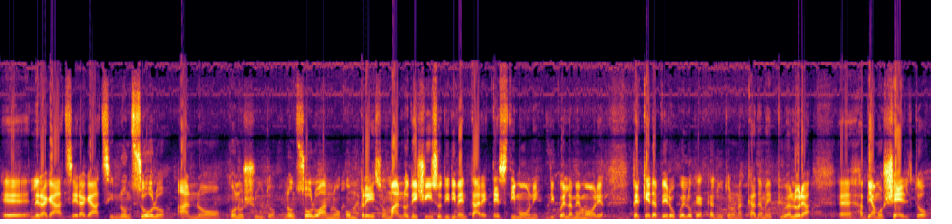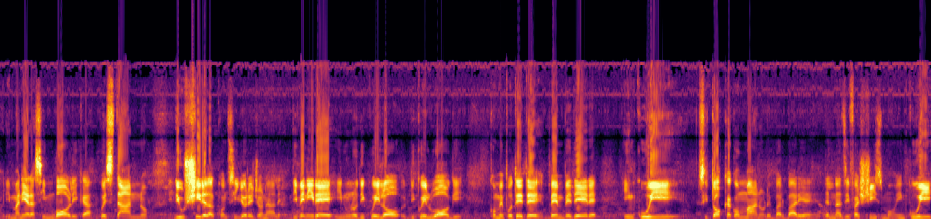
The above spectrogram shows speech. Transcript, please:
eh, le ragazze e i ragazzi non solo hanno conosciuto, non solo hanno compreso, ma hanno deciso di diventare testimoni di quella memoria perché davvero quello che è accaduto non accada mai più. Allora eh, abbiamo scelto in maniera simbolica quest'anno di uscire dal Consiglio regionale nazionale, di venire in uno di quei, di quei luoghi, come potete ben vedere, in cui si tocca con mano le barbarie del nazifascismo, in cui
